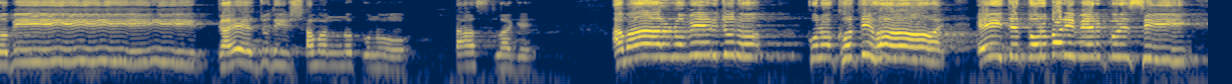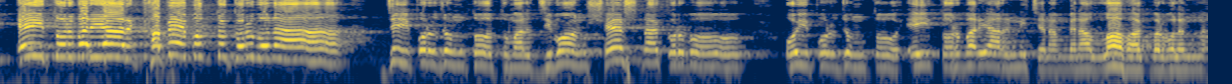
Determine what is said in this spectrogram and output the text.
নবীর গায়ে যদি সামান্য কোনো টাচ লাগে, আমার নবীর জন্য কোনো ক্ষতি হয় এই যে তরবারি বের করেছি, এই তরবারি আর খাপে বদ্ধ করব না। যেই পর্যন্ত তোমার জীবন শেষ না করব, ওই পর্যন্ত এই তরবারি আর নিচে নামবে না। আল্লাহ আকবার বলেন না।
